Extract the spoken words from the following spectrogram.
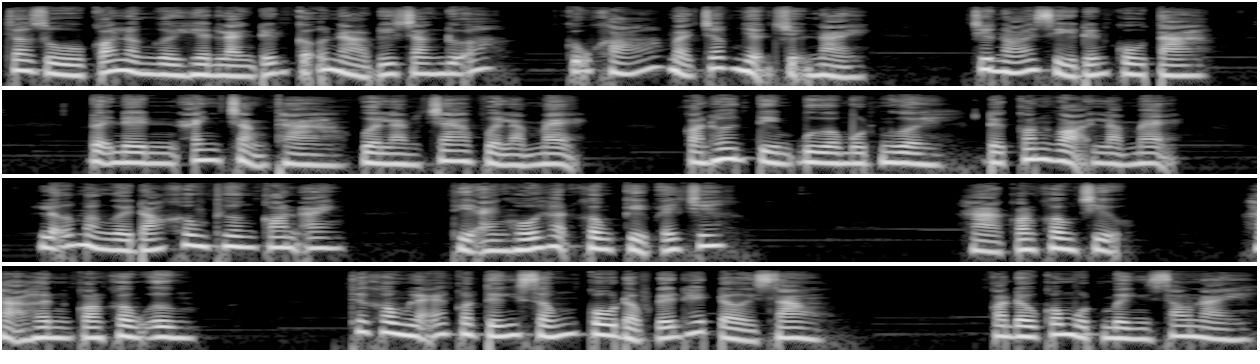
cho dù có là người hiền lành đến cỡ nào đi chăng nữa, cũng khó mà chấp nhận chuyện này, chứ nói gì đến cô ta. Vậy nên anh chẳng thà vừa làm cha vừa làm mẹ, còn hơn tìm bừa một người để con gọi là mẹ. Lỡ mà người đó không thương con anh, thì anh hối hận không kịp ấy chứ. Hà con không chịu, Hạ Hân con không ưng. Thế không lẽ con tính sống cô độc đến hết đời sao? Con đâu có một mình sau này,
